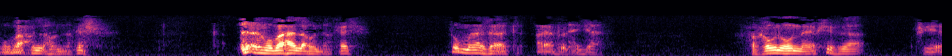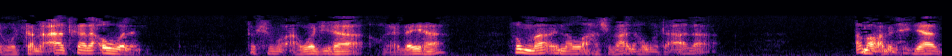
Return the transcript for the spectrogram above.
مباح لهن كشف. مباح لهن كشف. ثم نزلت آية الحجاب. فكونهن يكشفن في المجتمعات كان أولا. تكشف عن وجهها ويديها. ثم إن الله سبحانه وتعالى أمر بالحجاب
